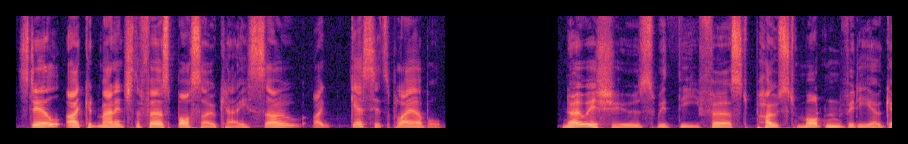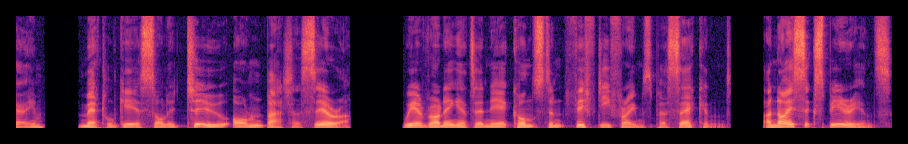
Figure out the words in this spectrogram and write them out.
Still, I could manage the first boss okay, so I guess it's playable. No issues with the first post-modern video game, Metal Gear Solid 2 on Batocera. We're running at a near constant 50 frames per second. A nice experience,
